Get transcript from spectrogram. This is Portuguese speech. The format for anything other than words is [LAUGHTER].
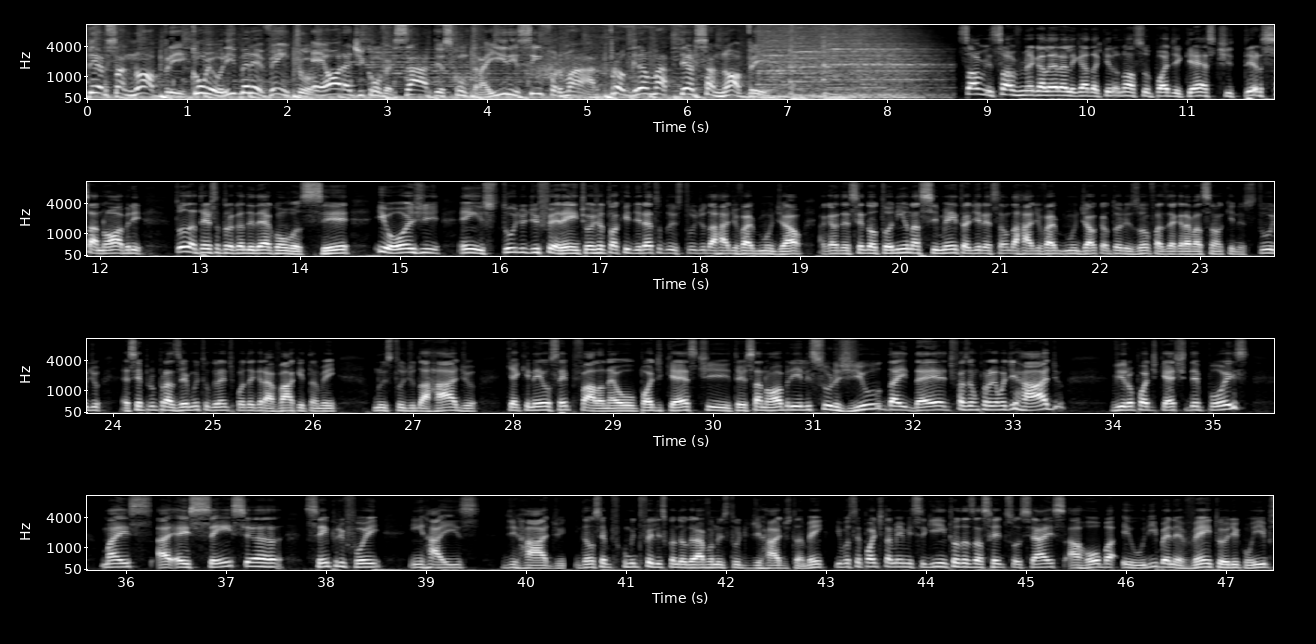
Terça Nobre com Euri Benevento. É hora de conversar, descontrair e se informar. Programa Terça Nobre. Salve, salve minha galera ligada aqui no nosso podcast Terça Nobre. Toda terça trocando ideia com você e hoje em estúdio diferente. Hoje eu tô aqui direto do estúdio da Rádio Vibe Mundial, agradecendo ao Toninho Nascimento, a direção da Rádio Vibe Mundial que autorizou fazer a gravação aqui no estúdio. É sempre um prazer muito grande poder gravar aqui também no estúdio da rádio, que é que nem eu sempre falo, né? O podcast Terça Nobre, ele surgiu da ideia de fazer um programa de rádio, virou podcast depois mas a, a essência sempre foi em raiz de rádio. Então eu sempre fico muito feliz quando eu gravo no estúdio de rádio também. E você pode também me seguir em todas as redes sociais, arroba Euribenevento, Euri com Y,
